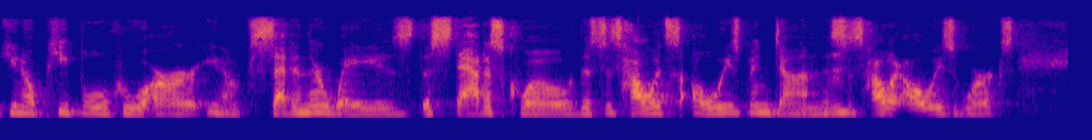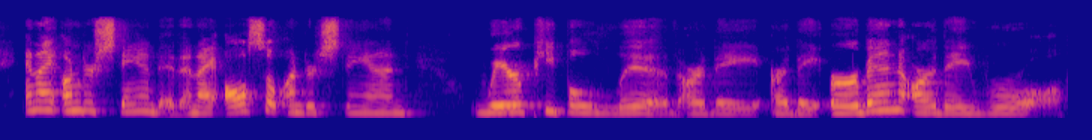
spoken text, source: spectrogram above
you know, people who are, you know, set in their ways, the status quo. This is how it's always been done. Mm-hmm. This is how it always works. And I understand it. And I also understand where people live are they are they urban are they rural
